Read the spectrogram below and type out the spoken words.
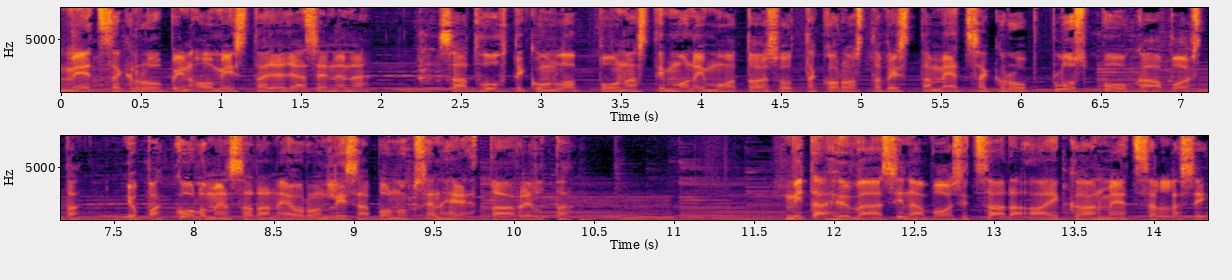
Metsä Groupin omistajajäsenenä saat huhtikuun loppuun asti monimuotoisuutta korostavista Metsä Group Plus puukaupoista jopa 300 euron lisäbonuksen hehtaarilta. Mitä hyvää sinä voisit saada aikaan metsälläsi?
